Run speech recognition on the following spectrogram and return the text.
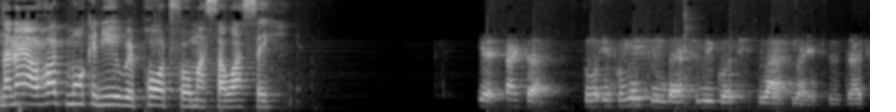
Nanaya, what more can you report from Asawase? So information that we got last night is that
